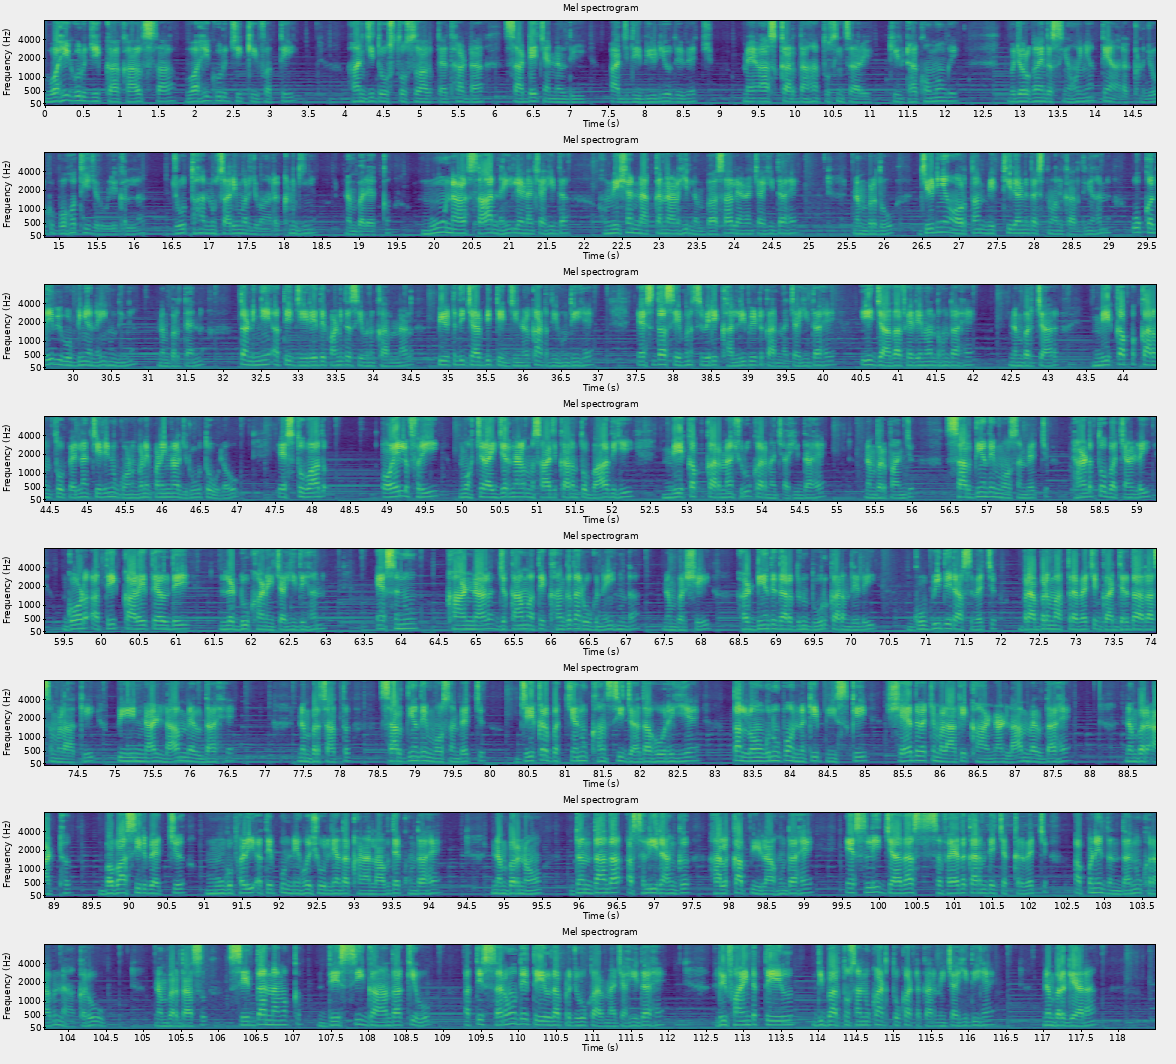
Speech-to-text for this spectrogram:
ਵਾਹਿਗੁਰੂ ਜੀ ਕਾ ਖਾਲਸਾ, ਵਾਹਿਗੁਰੂ ਜੀ ਕੀ ਫਤਿਹ। ਹਾਂਜੀ ਦੋਸਤੋ, ਸਵਾਗਤ ਹੈ ਤੁਹਾਡਾ ਸਾਡੇ ਚੈਨਲ ਦੀ ਅੱਜ ਦੀ ਵੀਡੀਓ ਦੇ ਵਿੱਚ। ਮੈਂ ਆਸ ਕਰਦਾ ਹਾਂ ਤੁਸੀਂ ਸਾਰੇ ਠੀਕ ਠਾਕ ਹੋਵੋਗੇ। ਬਜ਼ੁਰਗਾਂ ਨੇ ਦੱਸੀਆਂ ਹੋਈਆਂ, ਧਿਆਨ ਰੱਖਣ ਯੋਗ ਬਹੁਤ ਹੀ ਜ਼ਰੂਰੀ ਗੱਲਾਂ, ਜੋ ਤੁਹਾਨੂੰ ਸਾਰੀ ਉਮਰ ਜਵਾਨ ਰੱਖਣਗੀਆਂ। ਨੰਬਰ 1 ਮੂੰਹ ਨਾਲ ਸਾਹ ਨਹੀਂ ਲੈਣਾ ਚਾਹੀਦਾ, ਹਮੇਸ਼ਾ ਨੱਕ ਨਾਲ ਹੀ ਲੰਬਾ ਸਾਹ ਲੈਣਾ ਚਾਹੀਦਾ ਹੈ। ਨੰਬਰ 2 ਜਿਹੜੀਆਂ ਔਰਤਾਂ ਮੇਥੀ ਦਾਣੇ ਦਾ ਇਸਤੇਮਾਲ ਕਰਦੀਆਂ ਹਨ ਉਹ ਕਦੇ ਵੀ ਬੁੱਢੀਆਂ ਨਹੀਂ ਹੁੰਦੀਆਂ। ਨੰਬਰ 3 ਧਨੀਏ ਅਤੇ ਜੀਰੇ ਦੇ ਪਾਣੀ ਦਾ ਸੇਵਨ ਕਰਨ ਨਾਲ ਪੇਟ ਦੀ ਚਰਬੀ ਤੇਜ਼ੀ ਨਾਲ ਘਟਦੀ ਹੁੰਦੀ ਹੈ। ਇਸ ਦਾ ਸੇਵਨ ਸਵੇਰੇ ਖਾਲੀ ਪੇਟ ਕਰਨਾ ਚਾਹੀਦਾ ਹੈ। ਇਹ ਜ਼ਿਆਦਾ ਫਾਇਦੇਮੰਦ ਹੁੰਦਾ ਹੈ। ਨੰਬਰ 4 ਮੇਕਅਪ ਕਰਨ ਤੋਂ ਪਹਿਲਾਂ ਚਿਹਰੇ ਨੂੰ ਗੁਣਗੁਣੇ ਪਾਣੀ ਨਾਲ ਜ਼ਰੂਰ ਧੋ ਲਓ। ਇਸ ਤੋਂ ਬਾਅਦ ਆਇਲ ਫ੍ਰੀ ਮੋਇਸਚਰਾਈਜ਼ਰ ਨਾਲ ਮਸਾਜ ਕਰਨ ਤੋਂ ਬਾਅਦ ਹੀ ਮੇਕਅਪ ਕਰਨਾ ਸ਼ੁਰੂ ਕਰਨਾ ਚਾਹੀਦਾ ਹੈ। ਨੰਬਰ 5 ਸਰਦੀਆਂ ਦੇ ਮੌਸਮ ਵਿੱਚ ਠੰਡ ਤੋਂ ਬਚਣ ਲਈ ਗੁੜ ਅਤੇ ਕਾਲੇ ਤਿਲ ਦੇ ਲੱਡੂ ਖਾਣੇ ਚਾਹੀਦੇ ਹਨ। ਇਸ ਨੂੰ ਖਾਣ ਨਾਲ ਜ਼ੁਕਾਮ ਅਤੇ ਖੰਘ ਦਾ ਰੋਗ ਨਹੀਂ ਹੁੰਦਾ। ਨੰਬਰ 6 ਹੱਡੀਆਂ ਦੇ ਦਰਦ ਨੂੰ ਦੂਰ ਕਰਨ ਦੇ ਲਈ ਗੋਭੀ ਦੇ ਰਸ ਵਿੱਚ ਬਰਾਬਰ ਮਾਤਰਾ ਵਿੱਚ ਗਾਜਰ ਦਾ ਰਸ ਮਿਲਾ ਕੇ ਪੀਣ ਨਾਲ ਲਾਭ ਮਿਲਦਾ ਹੈ। ਨੰਬਰ 7 ਸਰਦੀਆਂ ਦੇ ਮੌਸਮ ਵਿੱਚ ਜੇਕਰ ਬੱਚਿਆਂ ਨੂੰ ਖਾਂਸੀ ਜ਼ਿਆਦਾ ਹੋ ਰਹੀ ਹੈ, ਤਾਂ ਲੌਂਗ ਨੂੰ ਭੁੰਨ ਕੇ ਪੀਸ ਕੇ ਸ਼ਹਿਦ ਵਿੱਚ ਮਿਲਾ ਕੇ ਖਾਣ ਨਾਲ ਲਾਭ ਮਿਲਦਾ ਹੈ। ਨੰਬਰ 8 ਬਵਾਸੀਰ ਵਿੱਚ ਮੂੰਗਫਲੀ ਅਤੇ ਭੁੰਨੇ ਹੋਏ ਛੋਲਿਆਂ ਦਾ ਖਾਣਾ ਲਾਭਦਾਇਕ ਹੁੰਦਾ ਹੈ। ਨੰਬਰ 9 ਦੰਦਾਂ ਦਾ ਅਸਲੀ ਰੰਗ ਹਲਕਾ ਪੀਲਾ ਹੁੰਦਾ ਹੈ। ਇਸ ਲਈ ਜ਼ਿਆਦਾ ਸਫੈਦ ਕਰਨ ਦੇ ਚੱਕਰ ਵਿੱਚ ਆਪਣੇ ਦੰਦਾਂ ਨੂੰ ਖਰਾਬ ਨਾ ਕਰੋ। ਨੰਬਰ 10 ਸੇਦਾ ਨਮਕ ਦੇਸੀ ਗਾਂ ਦਾ ਘਿਓ ਅਤੇ ਸਰੋਂ ਦੇ ਤੇਲ ਦਾ ਪ੍ਰਯੋਗ ਕਰਨਾ ਚਾਹੀਦਾ ਹੈ। ਰਿਫਾਈਨਡ ਤੇਲ ਦੀ ਵਰਤੋਂ ਸਾਨੂੰ ਘੱਟ ਤੋਂ ਘੱਟ ਕਰਨੀ ਚਾਹੀਦੀ ਹੈ। ਨੰਬਰ 11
